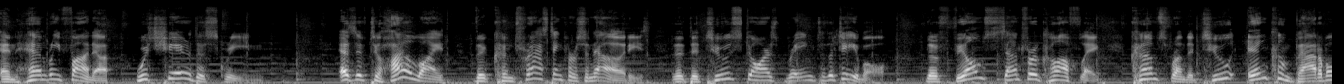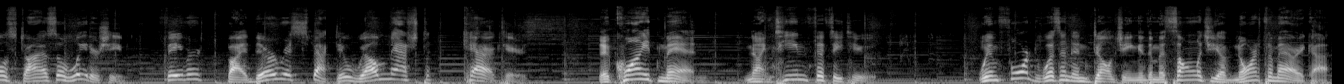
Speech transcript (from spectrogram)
and Henry Fonda would share the screen. As if to highlight the contrasting personalities that the two stars bring to the table, the film's central conflict comes from the two incompatible styles of leadership favored by their respective well matched characters. The Quiet Man, 1952. When Ford wasn't indulging in the mythology of North America,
